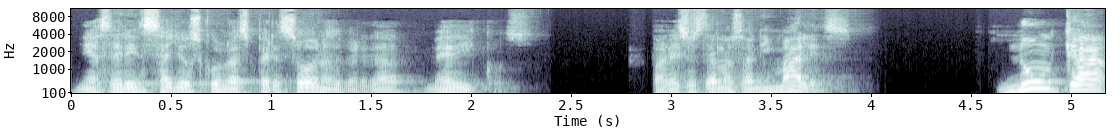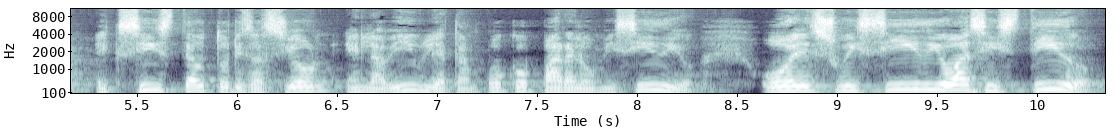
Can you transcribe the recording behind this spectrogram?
ni hacer ensayos con las personas, ¿verdad? Médicos. Para eso están los animales. Nunca existe autorización en la Biblia tampoco para el homicidio o el suicidio asistido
